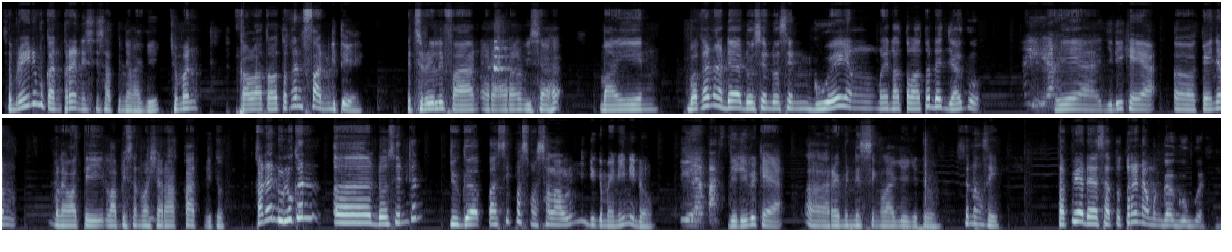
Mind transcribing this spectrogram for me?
Sebenarnya ini bukan tren sih satunya lagi. Cuman kalau atau kan fun gitu ya. It's really fun. Orang-orang bisa main. Bahkan ada dosen-dosen gue yang main lato-lato udah jago. Iya. Iya, jadi kayak eh, kayaknya melewati lapisan masyarakat gitu. Karena dulu kan eh, dosen kan juga pasti pas masa lalunya juga main ini dong. Iya pasti. Jadi gue kayak eh, reminiscing lagi gitu. Seneng sih. Tapi ada satu tren yang mengganggu gue sih.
